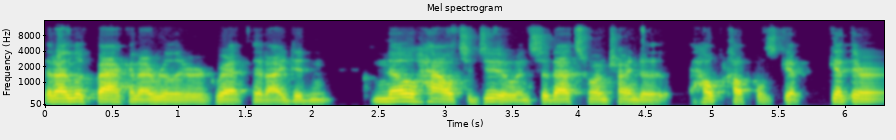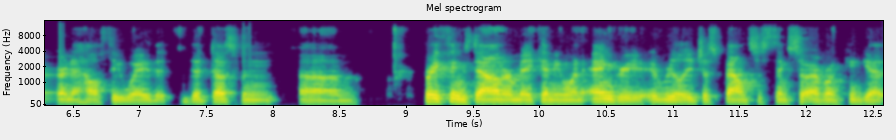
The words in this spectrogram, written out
that i look back and i really regret that i didn't know how to do and so that's what i'm trying to help couples get get there in a healthy way that that doesn't um, break things down or make anyone angry it really just bounces things so everyone can get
